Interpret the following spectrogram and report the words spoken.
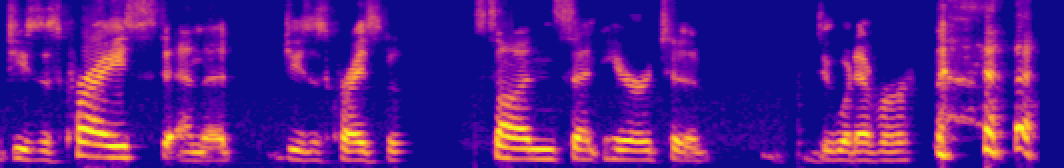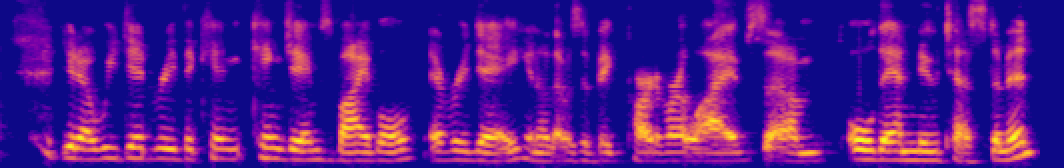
Jesus Christ and that Jesus Christ was son sent here to do whatever. you know, we did read the King, King, James Bible every day. You know, that was a big part of our lives, um, Old and New Testament.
